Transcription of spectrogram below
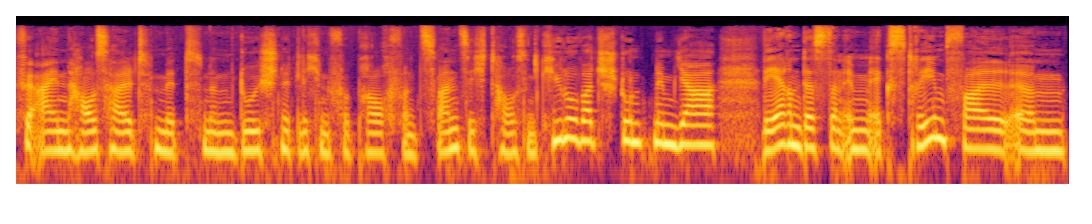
für einen Haushalt mit einem durchschnittlichen Verbrauch von 20.000 Kilowattstunden im Jahr, während das dann im Extremfall ähm,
